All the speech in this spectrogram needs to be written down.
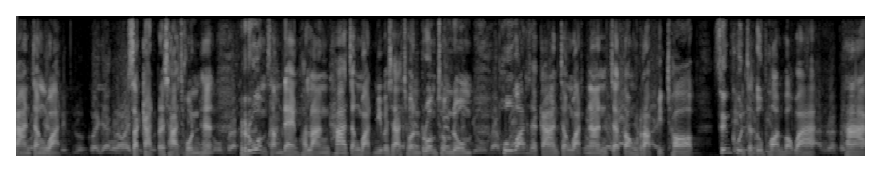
การจังหวัด สกัดประชาชนฮะร่วมสำแดงพลังถ้าจังหวัดมีประชาชนร่วมชุมนุม ผู้ว่าราชการจังหวัดนั้นจะต้องรับผิดชอบ ซึ่งคุณจตุพรบอกว่า หาก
